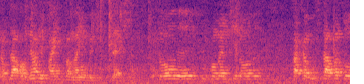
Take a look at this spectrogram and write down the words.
prawda, organy państwa mają być skuteczne. To e, w tym momencie no, taka ustawa to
